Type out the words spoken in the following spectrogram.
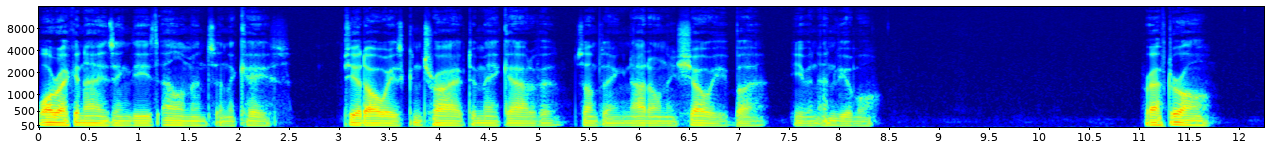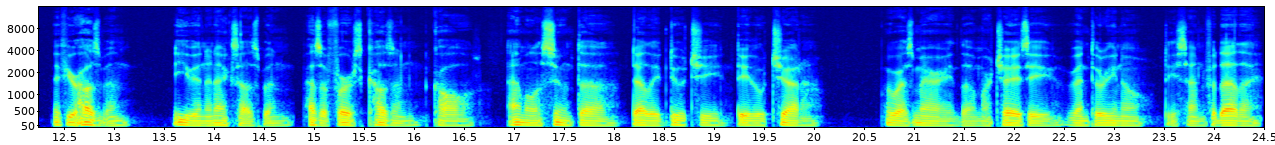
while recognizing these elements in the case, she had always contrived to make out of it something not only showy but even enviable. For after all, if your husband, even an ex husband, has a first cousin called Amalasuntha delle Duci di Lucera, who has married the Marchese Venturino di San Fedele,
